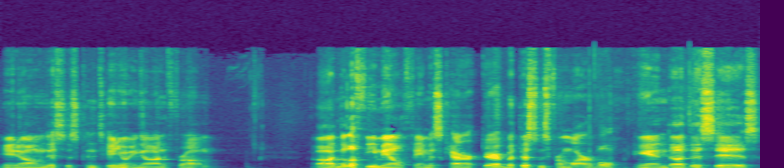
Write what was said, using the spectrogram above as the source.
You know, and this is continuing on from uh, another female famous character, but this one's from Marvel, and uh, this is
